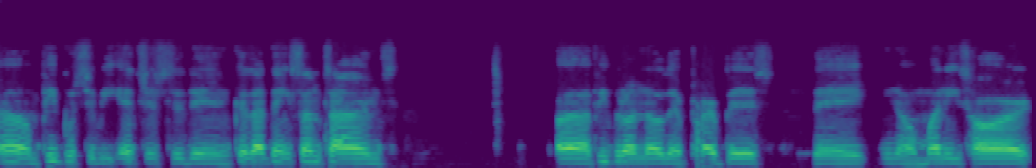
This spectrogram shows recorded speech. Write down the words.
um, people should be interested in because i think sometimes uh, people don't know their purpose. They you know money's hard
